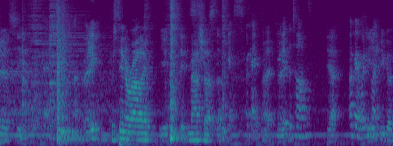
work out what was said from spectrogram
Share the seat. Ready? Christina Riley. You Mashup. stuff. Yes. Okay. Alright, Do you ready? get the toms? Yeah. Okay. What do you You, play? you go.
